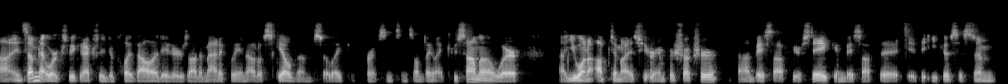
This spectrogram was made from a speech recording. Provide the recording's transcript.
Uh, in some networks, we can actually deploy validators automatically and auto scale them. So, like for instance, in something like Kusama, where uh, you want to optimize your infrastructure uh, based off your stake and based off the the ecosystem,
